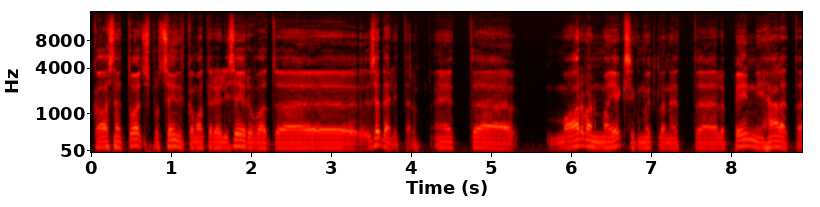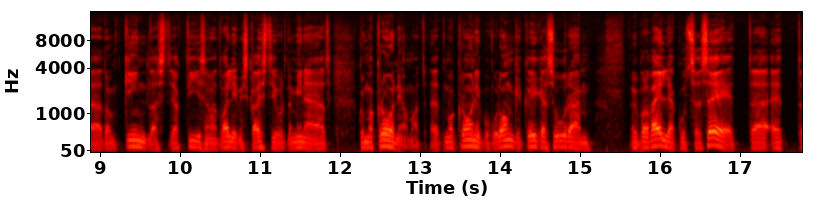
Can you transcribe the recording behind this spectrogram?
kas need toetusprotsendid ka materialiseeruvad äh, sedelitel, et äh, ma arvan, ma ei eksi, kui ma ütlen, et äh, Le Peni hääletajad on kindlasti aktiivsemad valimiskasti juurde minejad kui Macroni omad, et Macroni puhul ongi kõige suurem äh, võib-olla väljakutse see, et, et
